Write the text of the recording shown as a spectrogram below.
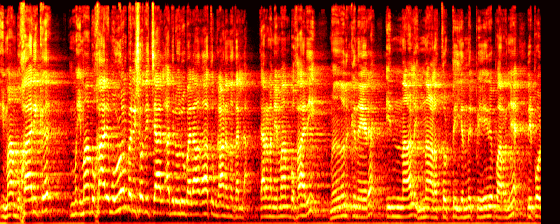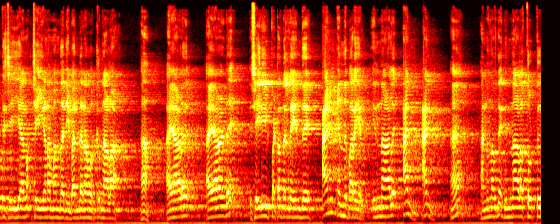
ഇമാം ബുഖാരിക്ക് ഇമാം ബുഖാരി മുഴുവൻ പരിശോധിച്ചാൽ അതിലൊരു ബലാഘാത്തും കാണുന്നതല്ല. കാരണം ഇമാം ബുഖാരി നേർക്ക് നേരെ ഇന്നാൾ ഇന്നാളെ തൊട്ട് എന്ന് പേര് പറഞ്ഞ് റിപ്പോർട്ട് ചെയ്യണം ചെയ്യണമെന്ന നിബന്ധന വെക്കുന്ന ആളാണ്. ആ അയാൾ അയാളുടെ ശൈലിയിൽ ശൈലിയിൽപ്പെട്ടതല്ല എന്ത്? അൻ എന്ന് പറയൽ. ഇന്നാൾ അൻ അൻ? അന്ന് പറഞ്ഞാൽ ഇന്നാളെ തൊട്ട്.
